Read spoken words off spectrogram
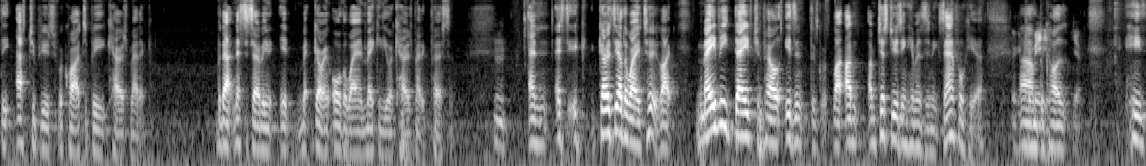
the attributes required to be charismatic without necessarily it going all the way and making you a charismatic person. And it goes the other way too. Like maybe Dave Chappelle isn't the, like I'm. I'm just using him as an example here, Like um, because Yeah. He's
